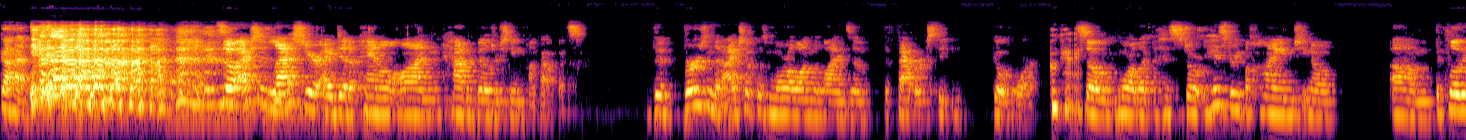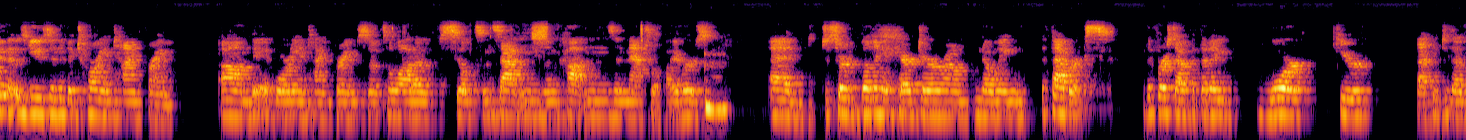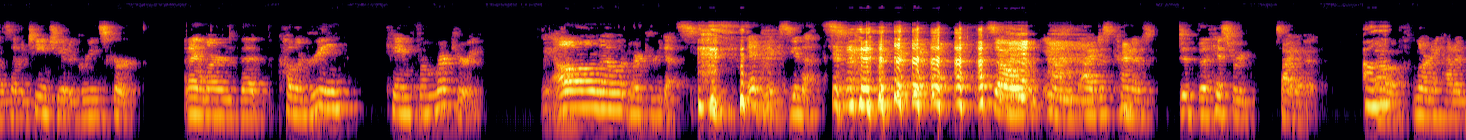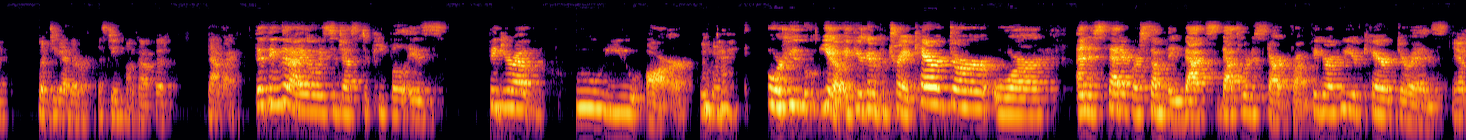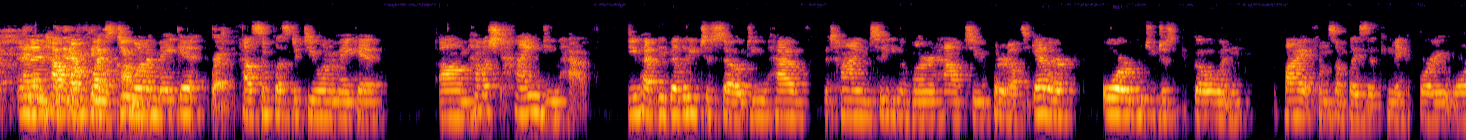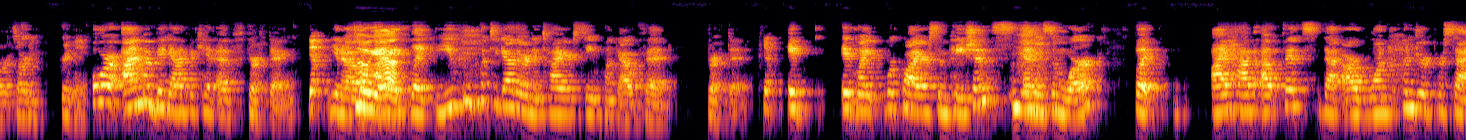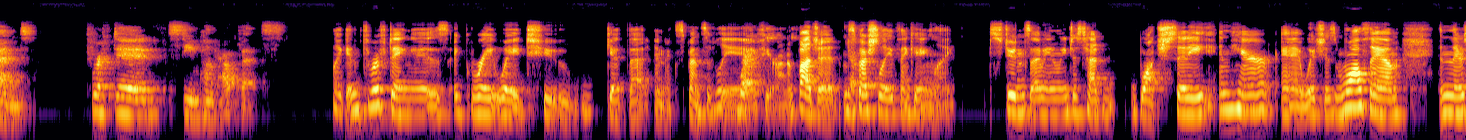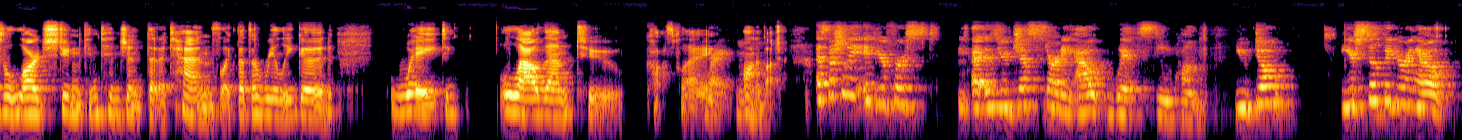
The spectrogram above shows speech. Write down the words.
Go ahead. so actually, last year I did a panel on how to build your steampunk outfits. The version that I took was more along the lines of the fabrics that you go for. Okay. So more like the histor- history behind, you know, um, the clothing that was used in the Victorian time frame, um, the Edwardian time frame. So it's a lot of silks and satins and cottons and natural fibers, Mhm. and just sort of building a character around knowing the fabrics. The first outfit that I wore here back in 2017, she had a green skirt, and I learned that the color green came from Mercury. We all know what Mercury does. it makes you nuts. so you know, I just kind of did the history side of it Oh, of learning how to put together a steampunk outfit that way. the thing that I always suggest to people is figure out who you are. okay. or who you know if you're going to portray a character or an aesthetic or something that's that's where to start from figure out who your character is Yep. And, And- then how and complex do you want to make it? Right. How simplistic do you want to make it? Um, how much time do you have? Do you have the ability to sew? Do you have the time to even learn how to put it all together? Or would you just go and buy it from someplace that can make it for you or it's already pre-made? or i'm a big advocate of thrifting Yep. you know Oh, yeah. I, like you can put together an entire steampunk outfit thrifted Yep. it it might require some patience Mhm. and some work but i have outfits that are 100% thrifted steampunk outfits Like, and thrifting is a great way to get that inexpensively Right. if you're on a budget, Yeah. especially thinking like students. I mean, we just had Watch City in here, eh, which is in Waltham, and there's a large student contingent that attends. Like, that's a really good way to allow them to cosplay Right. on a budget. especially if you're first as you're just starting out with steampunk you don't you're still figuring out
